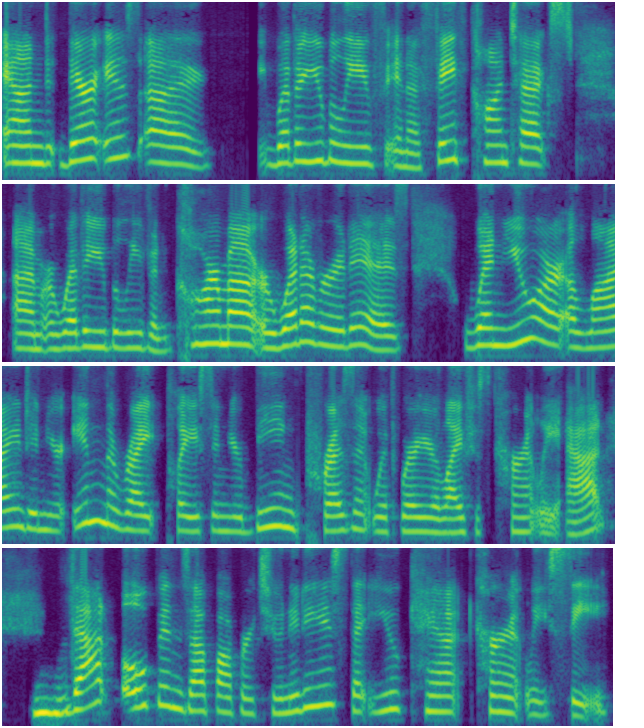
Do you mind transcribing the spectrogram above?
And there is a whether you believe in a faith context um, or whether you believe in karma or whatever it is, when you are aligned and you're in the right place and you're being present with where your life is currently at, mm-hmm. that opens up opportunities that you can't currently see.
